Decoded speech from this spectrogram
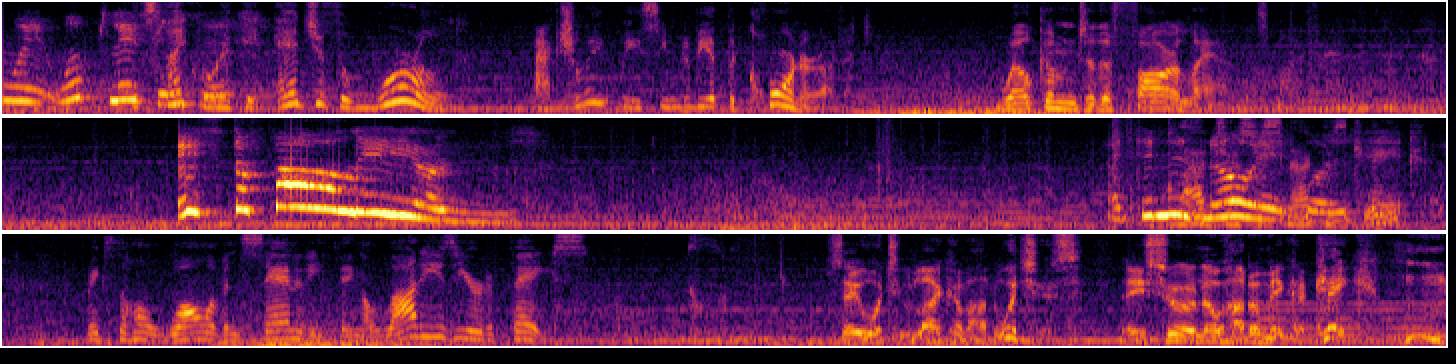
Wait, what place it's is like we're at the edge of the world. Actually, we seem to be at the corner of it. Welcome to the Far Lands, my friend. It's the Far Lands! I didn't Glad know it snagged was this cake. It. Makes the whole wall of insanity thing a lot easier to face. Say what you like about witches, they sure know how to make a cake. Hmm.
